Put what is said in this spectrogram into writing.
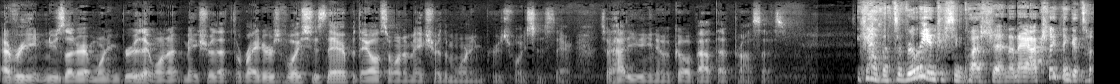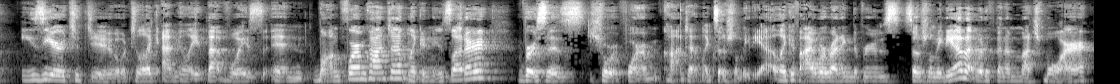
every newsletter at Morning Brew they want to make sure that the writer's voice is there, but they also want to make sure the Morning Brew's voice is there. So how do you you know go about that process? Yeah, that's a really interesting question. And I actually think it's easier to do to like emulate that voice in long form content, like a newsletter, versus short form content like social media. Like if I were running the Brews social media, that would have been a much more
